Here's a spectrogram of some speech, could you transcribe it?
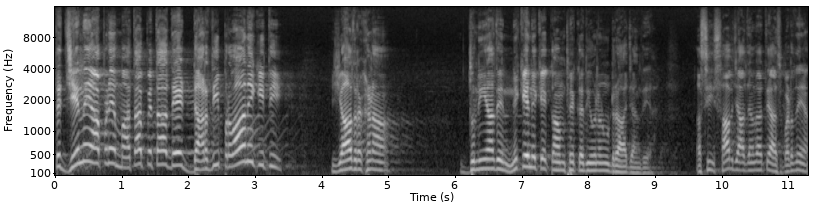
ਤੇ ਜਿਹਨੇ ਆਪਣੇ ਮਾਤਾ ਪਿਤਾ ਦੇ ਡਰ ਦੀ ਪਰਵਾਹ ਨਹੀਂ ਕੀਤੀ, ਯਾਦ ਰੱਖਣਾ ਦੁਨੀਆ ਦੇ ਨਿੱਕੇ ਨਿੱਕੇ ਕੰਮ ਫੇ ਕਦੀ ਉਹਨਾਂ ਨੂੰ ਡਰਾ ਜਾਂਦੇ ਆ। ਅਸੀਂ ਸਭ ਜਾਦਿਆਂ ਦਾ ਇਤਿਹਾਸ ਪੜ੍ਹਦੇ ਆ।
